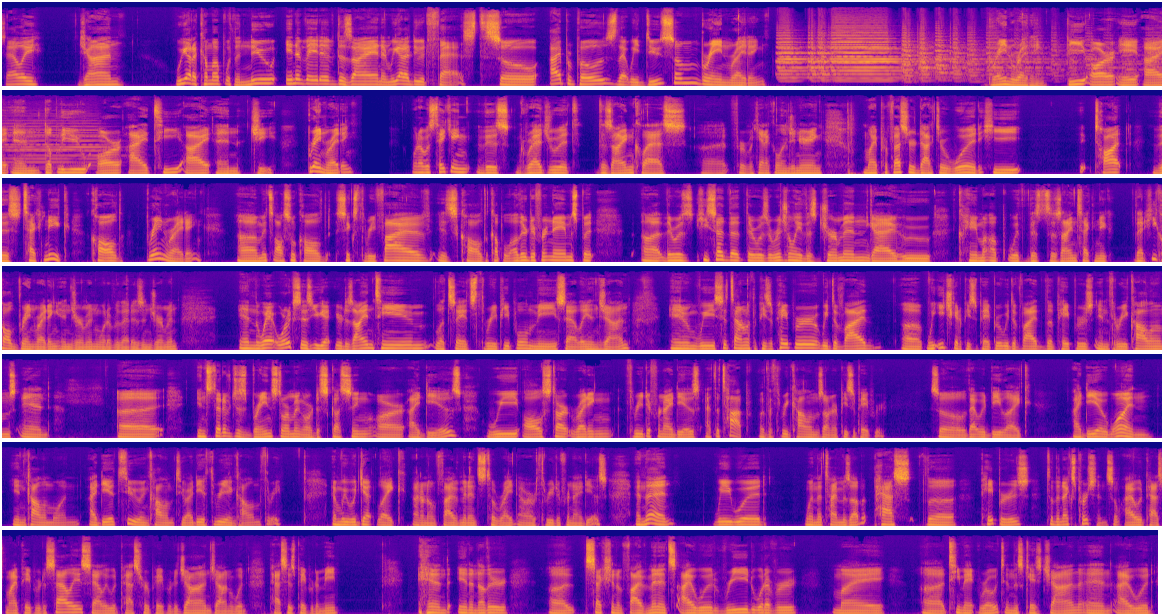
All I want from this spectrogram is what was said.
Sally, John, we got to come up with a new innovative design and we got to do it fast. So I propose that we do some brain writing. Brain writing. B R A I N W R I T I N G. Brain writing. When I was taking this graduate design class uh, for mechanical engineering, my professor, Dr. Wood, he taught this technique called brainwriting. Um, it's also called 635. It's called a couple other different names, but uh, there was he said that there was originally this German guy who came up with this design technique that he called brainwriting in German, whatever that is in German. And the way it works is you get your design team, let's say it's three people, me, Sally, and John, and we sit down with a piece of paper, we divide uh, we each get a piece of paper. We divide the papers in three columns, and uh, instead of just brainstorming or discussing our ideas, we all start writing three different ideas at the top of the three columns on our piece of paper. So that would be like idea one in column one, idea two in column two, idea three in column three. And we would get like, I don't know, five minutes to write our three different ideas. And then we would, when the time is up, pass the papers to the next person. So I would pass my paper to Sally, Sally would pass her paper to John, John would pass his paper to me. And in another uh, section of five minutes, I would read whatever my uh, teammate wrote, in this case, John, and I would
